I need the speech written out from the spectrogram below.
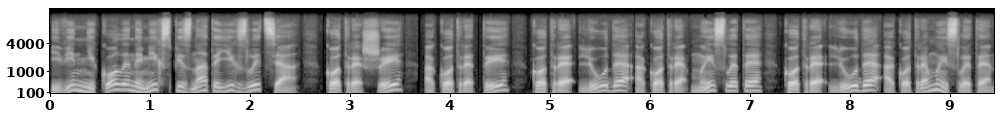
і він ніколи не міг спізнати їх з лиця, котре ши, а котре ти, котре люде, а котре мислите, котре люде, а котре мислите.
